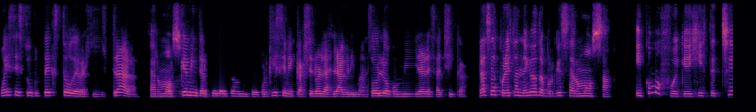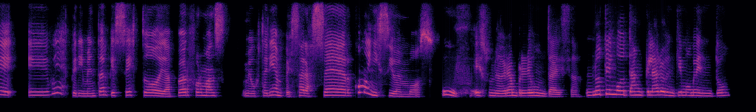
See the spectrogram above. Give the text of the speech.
o ese subtexto de registrar. ¿Por Hermoso. qué me interpeló tanto? ¿Por qué se me cayeron las lágrimas solo con mirar a esa chica? Gracias por esta anécdota porque es hermosa. ¿Y cómo fue que dijiste, che, eh, voy a experimentar qué es esto de la performance? Me gustaría empezar a hacer. ¿Cómo inició en vos? Uf, es una gran pregunta esa. No tengo tan claro en qué momento,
